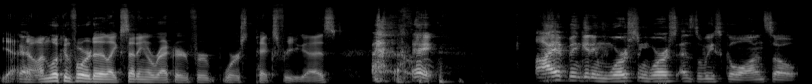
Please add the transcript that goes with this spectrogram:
yeah. Okay, no, I'm looking forward to like setting a record for worst picks for you guys. hey, I have been getting worse and worse as the weeks go on, so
